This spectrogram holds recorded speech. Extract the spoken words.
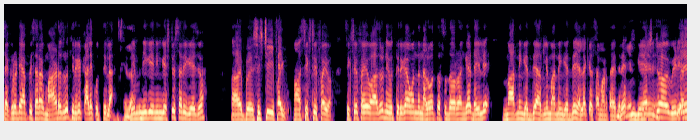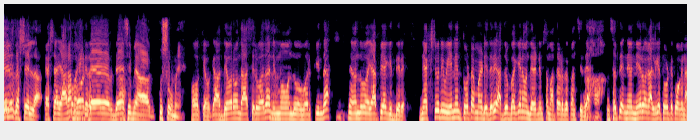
ಸೆಕ್ಯೂರಿಟಿ ಆಫೀಸರ್ ಆಗಿ ಮಾಡಿದ್ರು ತಿರ್ಗಿ ಖಾಲಿ ಕೂತಿಲ್ಲ ಇಲ್ಲ. ನಿಮ್ ನಿಗೆ ನಿಮ್ಗೆ ಎಷ್ಟು ಸರ್ ಈಗ age sixty five sixty five sixty five ಆದ್ರೂ ನೀವು ತಿರ್ಗಾ ಒಂದು ವರ್ಷದವರ ವರ್ಷದವ್ರಂಗೆ ಡೈಲಿ ಮಾರ್ನಿಂಗ್ ಎದ್ದೆ ಅರ್ಲಿ ಮಾರ್ನಿಂಗ್ ಎದ್ದೆ ಎಲ್ಲ ಕೆಲಸ ಮಾಡ್ತಾ ಇದ್ರಿ ನೆಕ್ಸ್ಟ್ ವಿಡಿಯೋ ಏನು ಕಷ್ಟ ಇಲ್ಲ. ಕಷ್ಟ ಓಕೆ ಓಕೆ ಆ ದೇವರ ಒಂದು ಆಶೀರ್ವಾದ ನಿಮ್ಮ ಒಂದು ವರ್ಕ್ ಇಂದ ಒಂದು ಹ್ಯಾಪಿಯಾಗಿದ್ದೀರಿ ನೆಕ್ಸ್ಟ್ ನೀವು ಏನೇನ್ ತೋಟ ಮಾಡಿದಿರಿ ಅದ್ರ ಬಗ್ಗೆ ಒಂದ್ ಎರಡ್ ನಿಮಿಷ ಮಾತಾಡ್ಬೇಕು ಅನ್ಸಿದೆ. ಒಂದ್ ಒಂದ್ಸತಿ ನೀವು ನೇರವಾಗಿ ಅಲ್ಲಿಗೆ ತೋಟಕ್ಕೆ ಹೋಗೋಣ.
